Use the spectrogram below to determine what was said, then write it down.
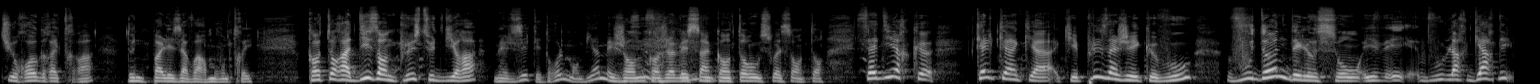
tu regretteras de ne pas les avoir montrées. Quand tu auras 10 ans de plus, tu te diras, mais elles étaient drôlement bien, mes jambes, quand j'avais 50 ans ou 60 ans. C'est-à-dire que quelqu'un qui, qui est plus âgé que vous vous donne des leçons et, et vous la regardez.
